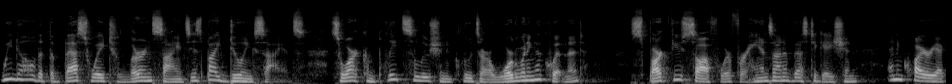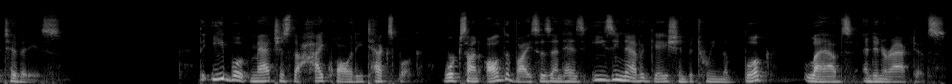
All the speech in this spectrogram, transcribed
We know that the best way to learn science is by doing science, so our complete solution includes our award-winning equipment, SPARKVUE software for hands-on investigation, and inquiry activities. The ebook matches the high-quality textbook, works on all devices, and has easy navigation between the book, labs, and interactives.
